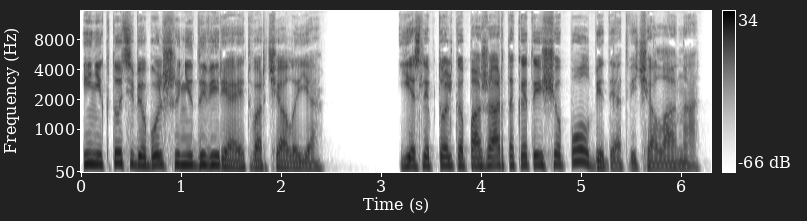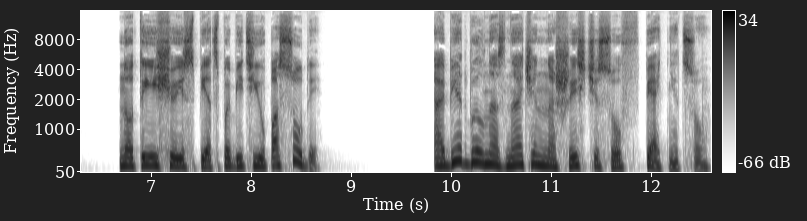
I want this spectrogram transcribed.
и никто тебе больше не доверяет, ворчала я. Если б только пожар, так это еще полбеды, отвечала она но ты еще и спец по битью посуды». Обед был назначен на 6 часов в пятницу.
